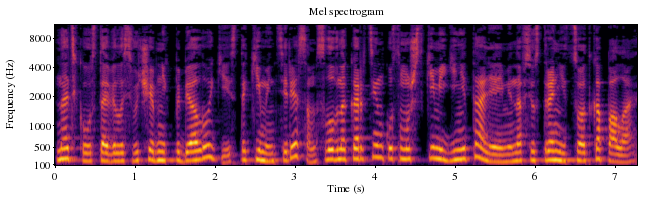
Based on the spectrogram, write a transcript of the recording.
Надька уставилась в учебник по биологии с таким интересом, словно картинку с мужскими гениталиями на всю страницу откопала.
